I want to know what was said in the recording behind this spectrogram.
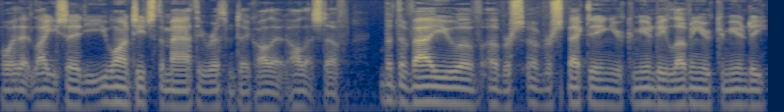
boy, that like you said, you, you want to teach the math, the arithmetic, all that all that stuff. But the value of of, res- of respecting your community, loving your community,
